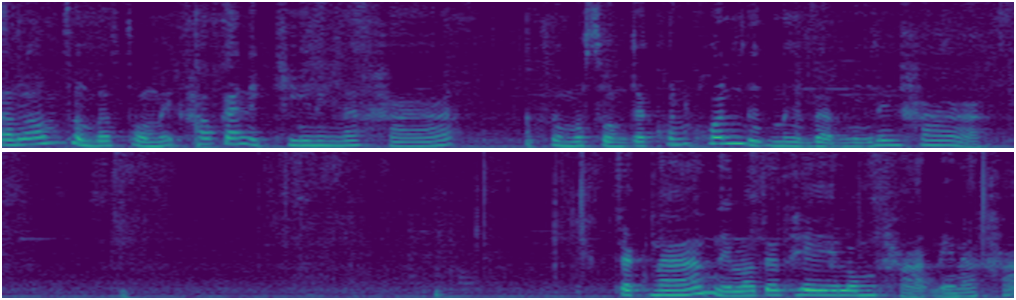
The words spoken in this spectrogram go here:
เราล่อ มส่วนผสมให้เข้ากันอีกทีนึงนะคะ ส่วนผสมจะข้นๆหนืดๆแบบนี้เลยค่ะ จากนั้นเดี๋ยวเราจะเทลงถาดเลยนะคะ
